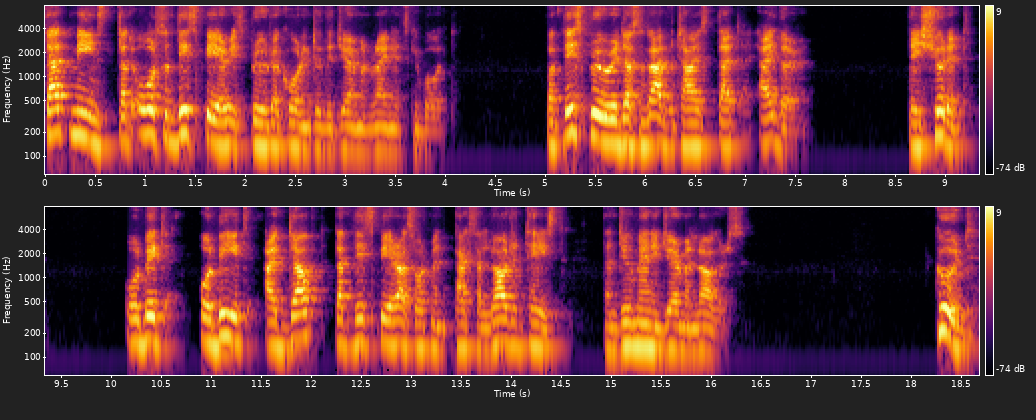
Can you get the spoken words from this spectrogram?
That means that also this beer is brewed according to the German Reinheitsgebot. But this brewery doesn't advertise that either. They shouldn't. Albeit, albeit I doubt that this beer assortment packs a larger taste than do many German lagers. Good.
